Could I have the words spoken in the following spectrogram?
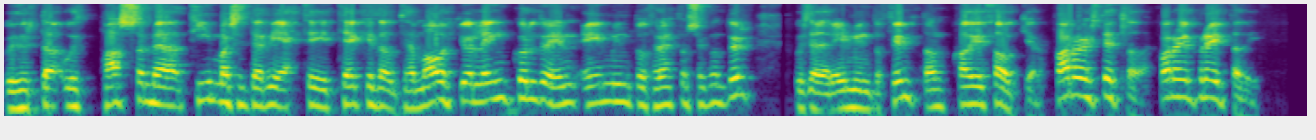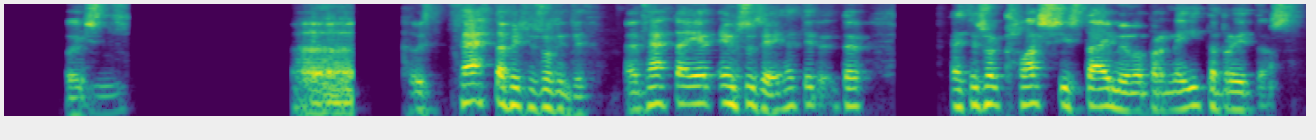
og ég þurfti að passa með að tíma setja rétt þegar ég tekið það út. Það má ekki vera lengur en 1 minút og 13 sekundur, eða 1 minút og 15, hvað ég þá gera? Hvað á ég stilla það? Hvað á ég breyta því? Þú veist, uh, þú veist, þetta finnst mér svo fyndið en þetta er eins og segi þetta er, þetta er, þetta er svona klassísk dæmi um að bara neyta breytast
